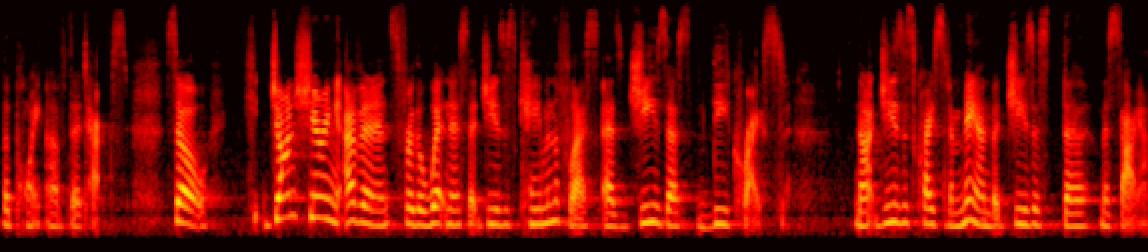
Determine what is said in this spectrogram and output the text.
the point of the text. So, John's sharing evidence for the witness that Jesus came in the flesh as Jesus the Christ. Not Jesus Christ, a man, but Jesus the Messiah.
